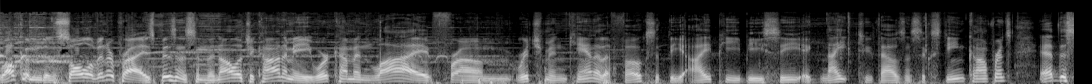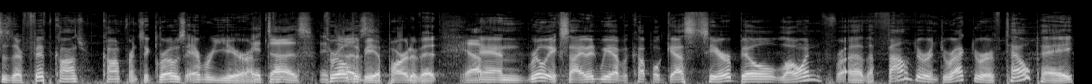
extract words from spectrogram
Welcome to the Soul of Enterprise, Business and the Knowledge Economy. We're coming live from Richmond, Canada, folks, at the IPBC Ignite 2016 conference. Ed, this is their fifth con- conference. It grows every year. I'm it does. It thrilled does. to be a part of it. Yep. And really excited. We have a couple guests here Bill Loewen, uh, the founder and director of Telpay,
